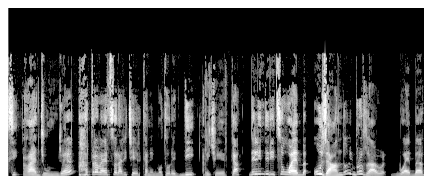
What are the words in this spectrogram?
si raggiunge attraverso la ricerca nel motore di ricerca dell'indirizzo web usando il browser web.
